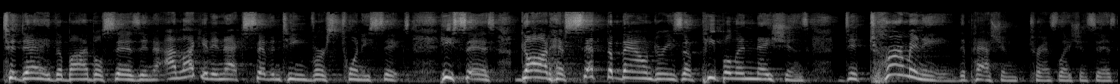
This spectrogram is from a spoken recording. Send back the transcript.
today the Bible says, and I like it in Acts 17, verse 26. He says, God has set the boundaries of people and nations, determining, the Passion Translation says,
